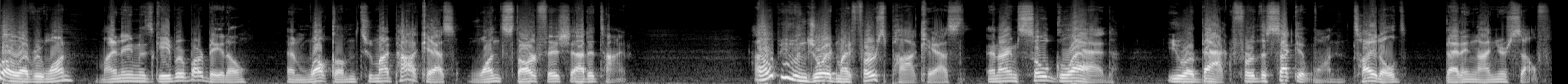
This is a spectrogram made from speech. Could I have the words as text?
Hello, everyone. My name is Gabriel Barbado, and welcome to my podcast, One Starfish at a Time. I hope you enjoyed my first podcast, and I'm so glad you are back for the second one, titled Betting on Yourself.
